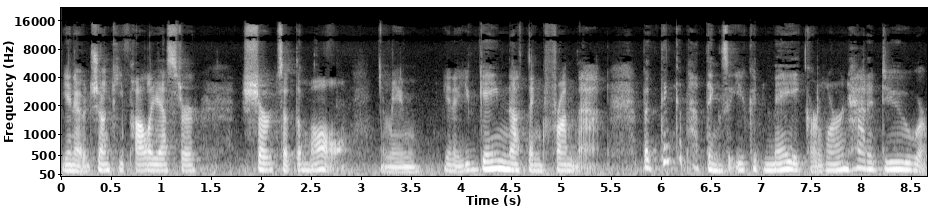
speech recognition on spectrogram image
you know, junky polyester shirts at the mall? I mean, you know, you gain nothing from that. But think about things that you could make or learn how to do or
